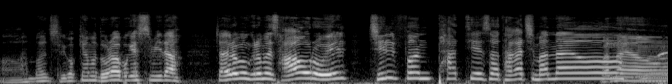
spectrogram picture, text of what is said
어, 한번 즐겁게 한번 놀아보겠습니다 자 여러분 그러면 4월 5일 질펀 파티에서 다 같이 만나요 만나요.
